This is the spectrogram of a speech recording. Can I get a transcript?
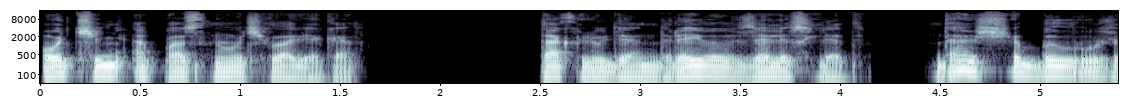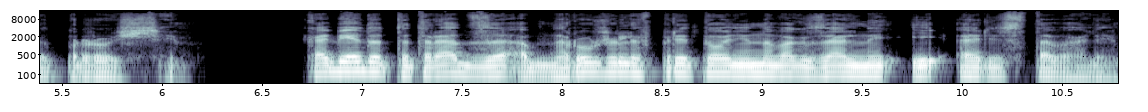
очень опасного человека. Так люди Андреева взяли след. Дальше было уже проще. К обеду Тетрадзе обнаружили в притоне на вокзальной и арестовали.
